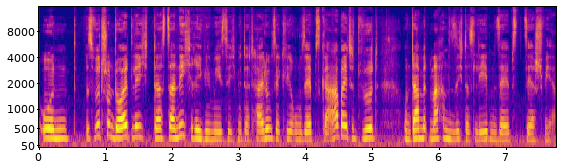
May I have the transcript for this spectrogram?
Und es wird schon deutlich, dass da nicht regelmäßig mit der Teilungserklärung selbst gearbeitet wird und damit machen sie sich das Leben selbst sehr schwer.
